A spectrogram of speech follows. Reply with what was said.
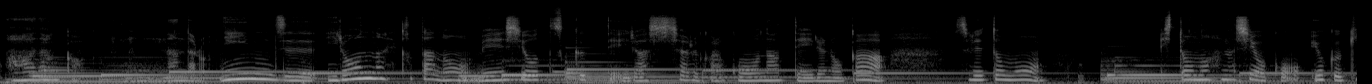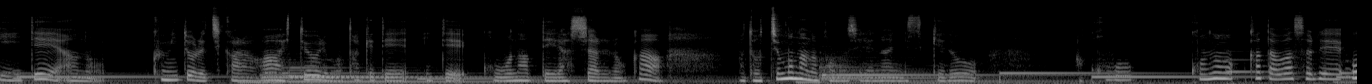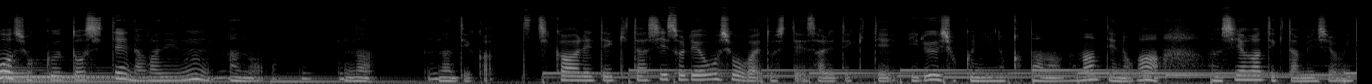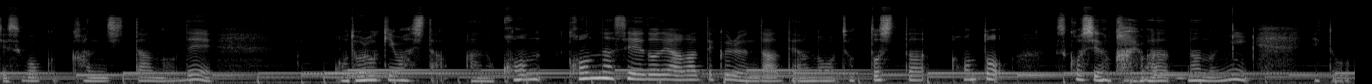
あーなんかなんだろう人数いろんな方の名刺を作っていらっしゃるからこうなっているのかそれとも人の話をこうよく聞いてあの汲み取る力が人よりも長けていてこうなっていらっしゃるのか、まあ、どっちもなのかもしれないんですけどあこうこの方はそれを職として長年あのななんていうか培われてきたしそれを商売としてされてきている職人の方なんだなっていうのがあの仕上がってきた名刺を見てすごく感じたので驚きました。あのこんこんな制度で上がってくるんだってあのちょっとした本当少しの会話なのにえっと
